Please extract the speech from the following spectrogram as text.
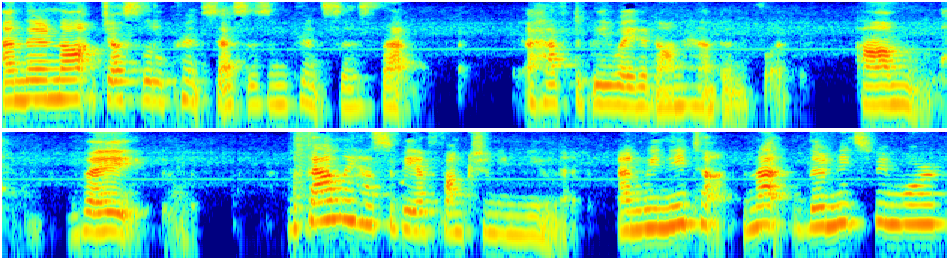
And they're not just little princesses and princes that have to be waited on hand and foot. Um, they the family has to be a functioning unit. And we need to and that there needs to be more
